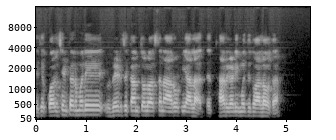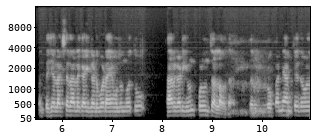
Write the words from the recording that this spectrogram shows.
त्याचे कॉल सेंटरमध्ये रेडचं काम चालू असताना आरोपी आला त्या थार गाडीमध्ये तो आला होता. पण त्याच्या लक्षात आलं काही गडबड आहे म्हणून मग तो थार गाडी घेऊन पळून चालला होता. तर लोकांनी आमच्या जवळ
